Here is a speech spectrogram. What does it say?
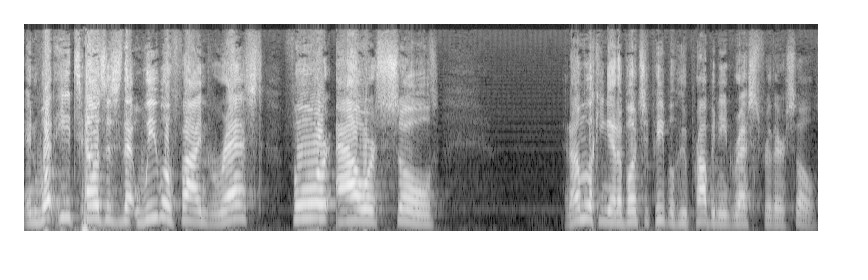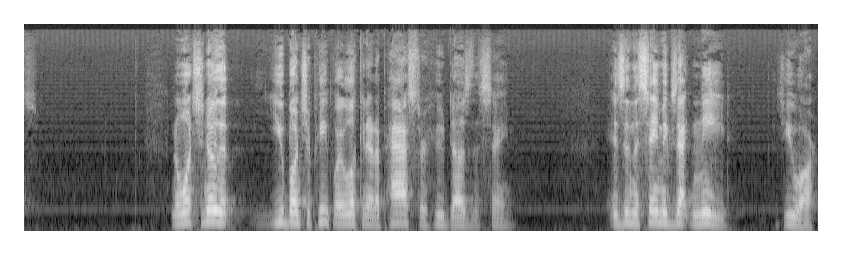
And what he tells us is that we will find rest for our souls. And I'm looking at a bunch of people who probably need rest for their souls. And I want you to know that you bunch of people are looking at a pastor who does the same. is in the same exact need as you are.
